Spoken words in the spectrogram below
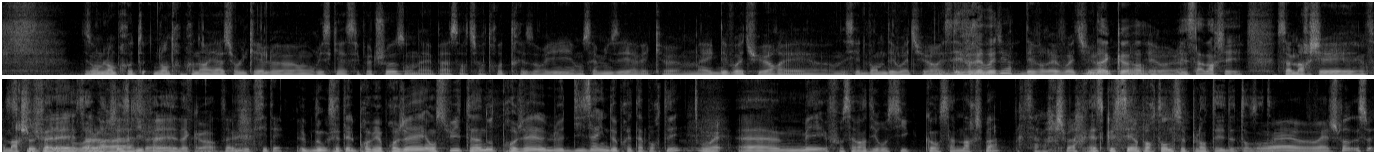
disons, de l'entrepreneuriat sur lequel euh, on risquait assez peu de choses. On n'avait pas à sortir trop de trésorerie. On s'amusait avec, euh, avec des voitures et on essayait de vendre des voitures. des vraies voitures Des vraies voitures. D'accord. Et, voilà. et, ça marchait Ça marchait, ça marchait. Ce qu'il fallait, voilà, ça marchait ce qu'il fallait, d'accord. Ça, ça, nous excitait. Donc c'était le premier projet. Ensuite, un autre projet, le design de prêt-à-porter. Ouais. Euh, mais il faut savoir dire aussi quand ça ne marche pas. Ça marche pas. Est-ce que c'est important de se planter de temps en temps? Ouais, ouais. Je pense,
